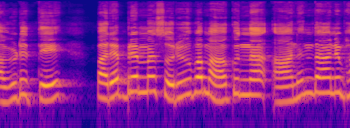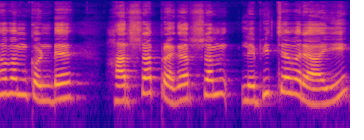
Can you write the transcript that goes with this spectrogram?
അവിടുത്തെ പരബ്രഹ്മ സ്വരൂപമാകുന്ന ആനന്ദാനുഭവം കൊണ്ട് ഹർഷപ്രകർഷം ലഭിച്ചവരായി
